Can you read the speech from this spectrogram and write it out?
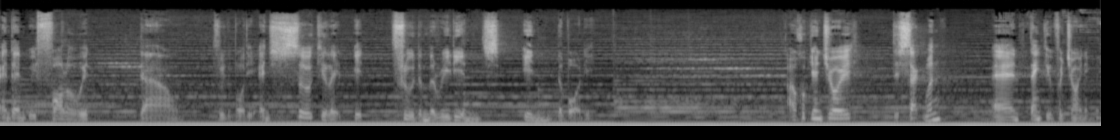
and then we follow it down through the body and circulate it through the meridians in the body. I hope you enjoy this segment and thank you for joining me.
